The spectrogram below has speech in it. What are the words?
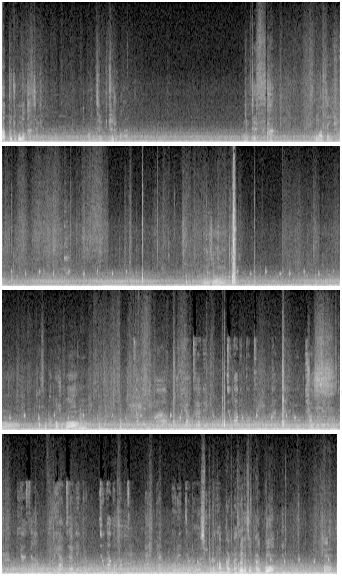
자 앞으로 조금 더 가자 걔. 어, 제가 비켜줄 거야 응, 됐어 가 고맙다 해줘. 우회전 그리고 차선 바꿔주고 응. 우리 암살대교 종합운동장 반면으로. 좌회전입니다. 이어서 우리 암살대교 종합운동장 반면 오른쪽으로 브레이크 쏙 밟고 어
